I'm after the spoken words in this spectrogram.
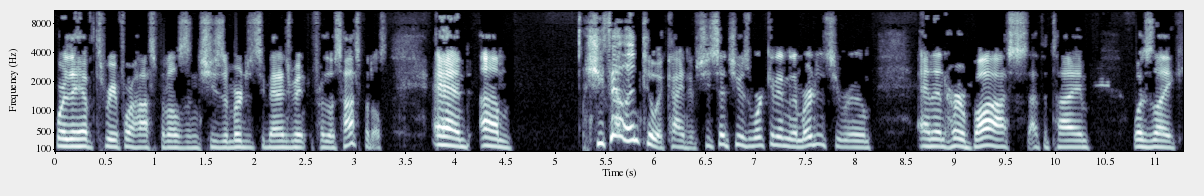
where they have three or four hospitals and she's emergency management for those hospitals. And um she fell into it kind of. She said she was working in an emergency room and then her boss at the time was like,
